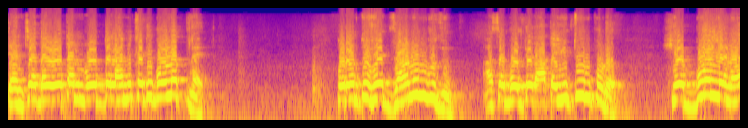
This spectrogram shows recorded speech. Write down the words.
त्यांच्या दैवतांबद्दल आम्ही कधी बोलत नाहीत. परंतु हे जाणून बुजून असं बोलतात आता इथून पुढं. हे बोलले ना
